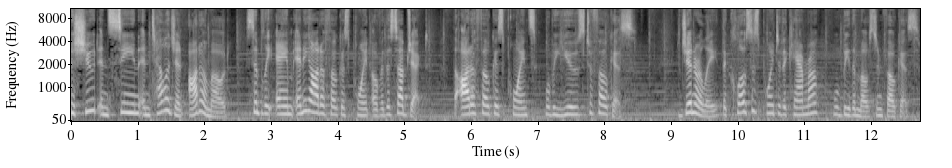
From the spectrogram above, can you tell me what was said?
To shoot in Scene Intelligent Auto mode, simply aim any autofocus point over the subject. The autofocus points will be used to focus. Generally, the closest point to the camera will be the most in focus.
